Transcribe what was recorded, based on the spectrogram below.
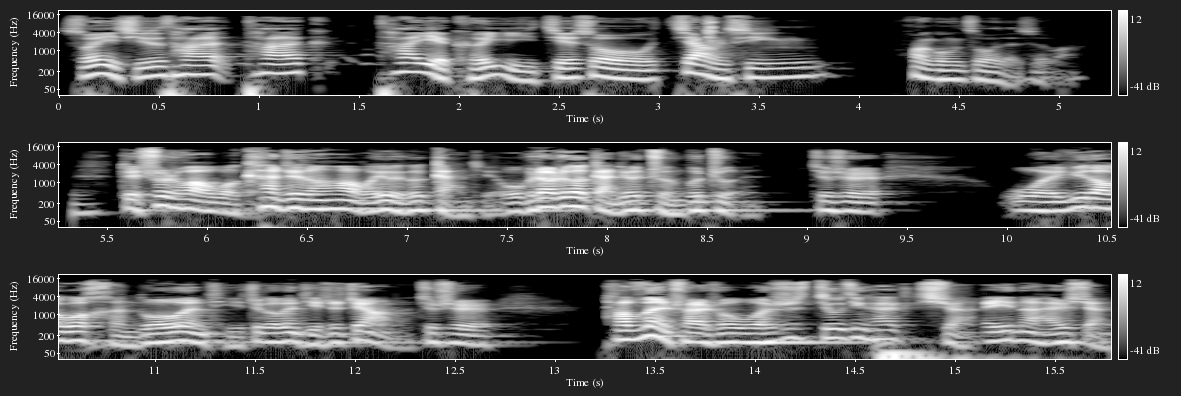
所以其实他他他也可以接受降薪换工作的是吧？对，说实话，我看这段话，我有一个感觉，我不知道这个感觉准不准。就是我遇到过很多问题，这个问题是这样的，就是他问出来说，我是究竟该选 A 呢，还是选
